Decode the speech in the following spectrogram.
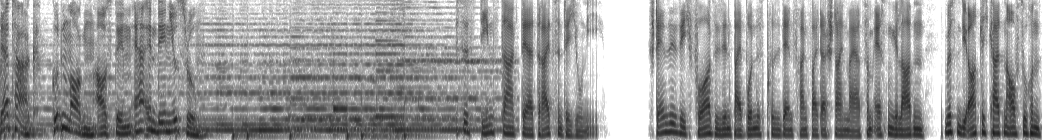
Der Tag. Guten Morgen aus dem RND Newsroom. Es ist Dienstag, der 13. Juni. Stellen Sie sich vor, Sie sind bei Bundespräsident Frank-Walter Steinmeier zum Essen geladen, müssen die Örtlichkeiten aufsuchen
